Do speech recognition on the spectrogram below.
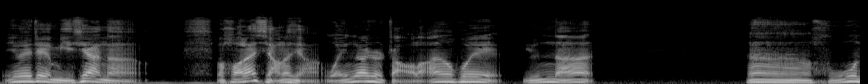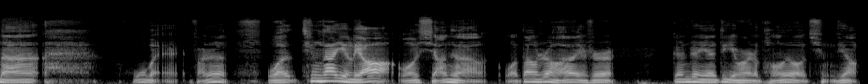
因为这个米线呢，我后来想了想，我应该是找了安徽、云南，嗯，湖南、湖北，反正我听他一聊，我想起来了，我当时好像也是。跟这些地方的朋友请教，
